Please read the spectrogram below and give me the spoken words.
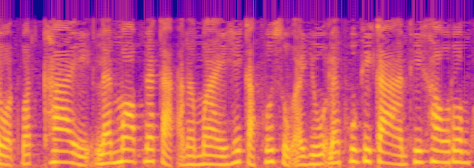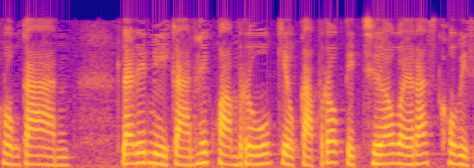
ตรวจวัดไข้ และมอบหน้ากากอนามัยให้กับผู้สูงอายุและผู้พิการที่เข้าร่วมโครงการ และได้มีการให้ความรู้เกี่ยวกับโรคติดเชื้อไวรัสโควิด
